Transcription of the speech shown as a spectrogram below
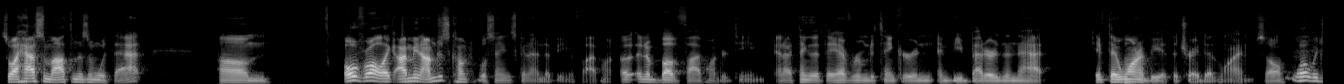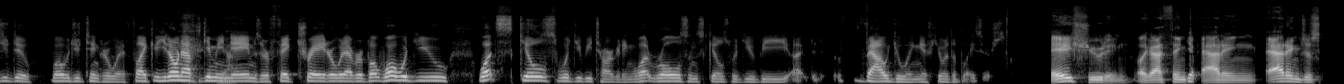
so I have some optimism with that. Um, overall, like I mean, I'm just comfortable saying it's going to end up being a 500, uh, an above 500 team, and I think that they have room to tinker and, and be better than that if they want to be at the trade deadline. So What would you do? What would you tinker with? Like you don't have to give me Yeah. names or fake trade or whatever, but what would you what skills would you be targeting? What roles and skills would you be uh, valuing if you're the Blazers? a shooting, like I think Yep. adding adding just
